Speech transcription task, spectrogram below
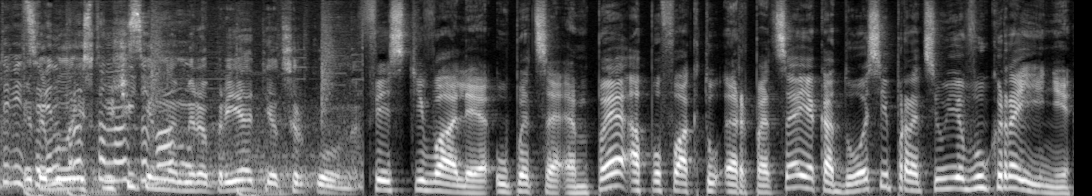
дивіться, Это він было просто исключительно називав... мероприятие церковное. фестивалі УПЦ МП, а по факту РПЦ, яка досі працює в Україні.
